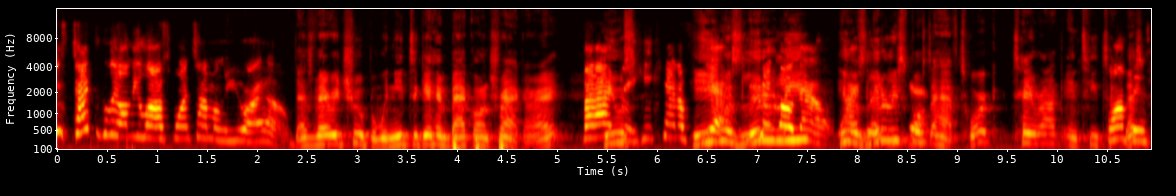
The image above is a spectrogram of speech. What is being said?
he's technically only lost one time on the URL. That's very true, but we need to get him back on track. All right. But I He agree. was- he can't. aff- He yeah, was he can't go literally down. he was agree. literally supposed Yeah. to have Twork, Tay Roc, and T Top. That's,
